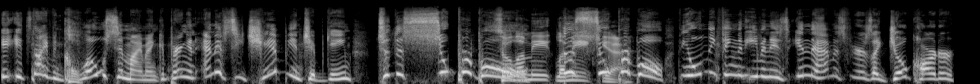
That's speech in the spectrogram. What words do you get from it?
it- It's not even close in my mind comparing an NFC championship game to the Super Bowl. So let me- let the me- Super yeah. Bowl. The only thing that even is in the hemisphere is like Joe Carter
